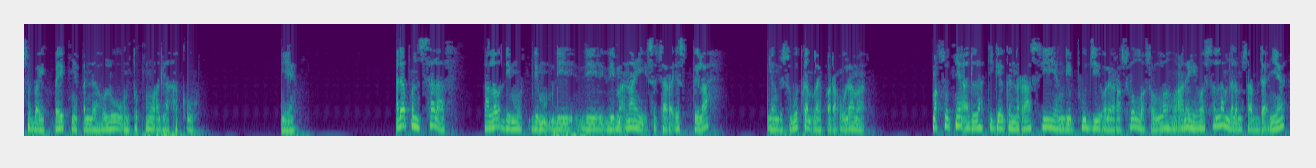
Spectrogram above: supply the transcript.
sebaik-baiknya pendahulu untukmu adalah aku. Ya. Adapun salaf kalau di, di, di, di, dimaknai secara istilah yang disebutkan oleh para ulama, maksudnya adalah tiga generasi yang dipuji oleh Rasulullah Shallallahu Alaihi Wasallam dalam sabdanya,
